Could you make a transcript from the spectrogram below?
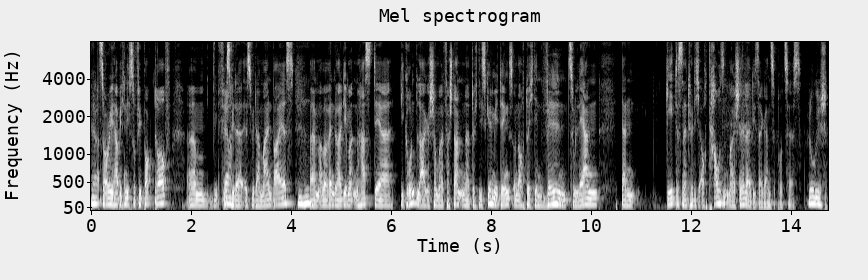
Ja. Sorry, habe ich nicht so viel Bock drauf. Ähm, ist, wieder, ist wieder mein Bias. Ähm, aber wenn du halt jemanden hast, der die Grundlage schon mal verstanden hat durch die Skill-Meetings und auch durch den Willen zu lernen, dann geht es natürlich auch tausendmal schneller, dieser ganze Prozess. Logisch.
